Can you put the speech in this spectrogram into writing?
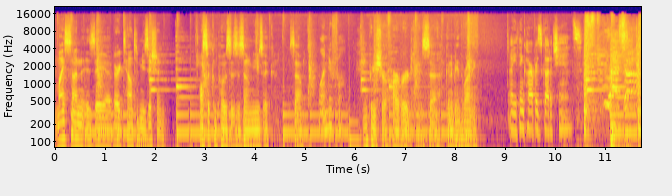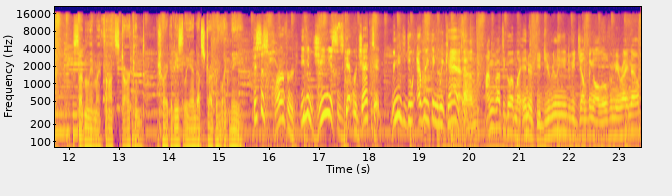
My son is a, uh very talented musician. Also composes his own music. So Wonderful. I'm pretty sure Harvard is uh, going to be in the running. Oh, you think Harvard's got a chance? Suddenly, my thoughts darkened. Troy could easily end up struggling like me. This is Harvard. Even geniuses get rejected. We need to do everything we can. Dad, I'm about to go have my interview. Do you really need to be jumping all over me right now?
